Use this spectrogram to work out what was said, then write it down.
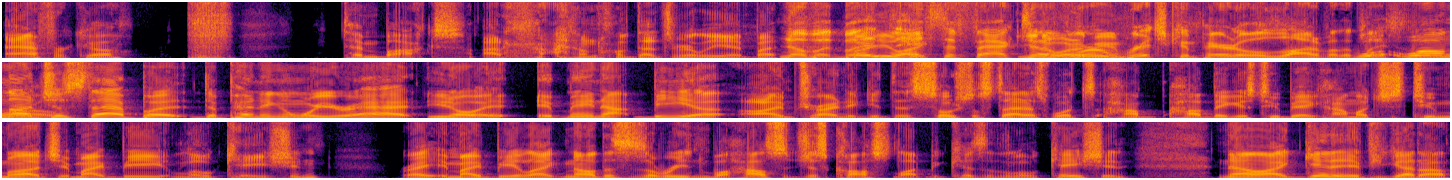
Africa. Ten bucks. I don't, I don't know if that's really it, but No, but but, you it's like- the fact you know what I we're mean? rich compared to a lot of other places. in well not just that, but depending on where you're at, you know, it, it may not be a I'm trying to get the social status. What's how how big is too big? How much is too much? It might be location, right? It might be like, no, this is a reasonable house. It just costs a lot because of the location. Now I get it. If you got a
